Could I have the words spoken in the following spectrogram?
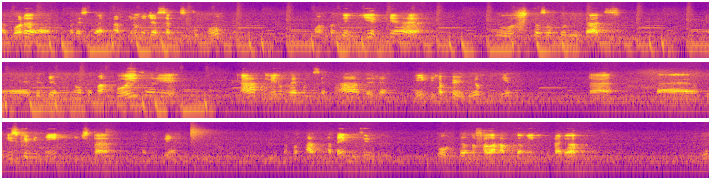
Agora parece que a, a turma já se acostumou com a pandemia que, é, que as autoridades é, determinam alguma coisa e ah, comigo não vai acontecer nada, já, meio que já perdeu o medo da, da, do risco iminente que a gente está tá vivendo. Até inclusive, voltando a falar rapidamente do Carioca, viu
